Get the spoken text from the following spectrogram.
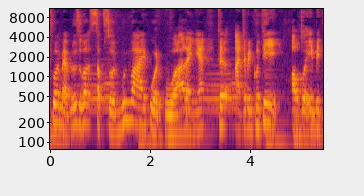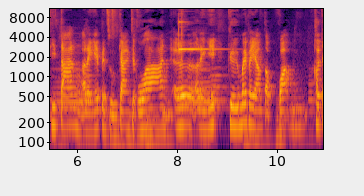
ชวนแบบรู้สึกว่าสับสนวุ่นวายปวดหัวอะไรเงี้ย เธออาจจะเป็นคนที่เอาตัวเองเป็นที่ตั้งอะไรเงี้ยเป็นศูนย์กลางจักรวาลเออ อะไรอย่างงี้คือไม่พยายามตอบความเข้าใจ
